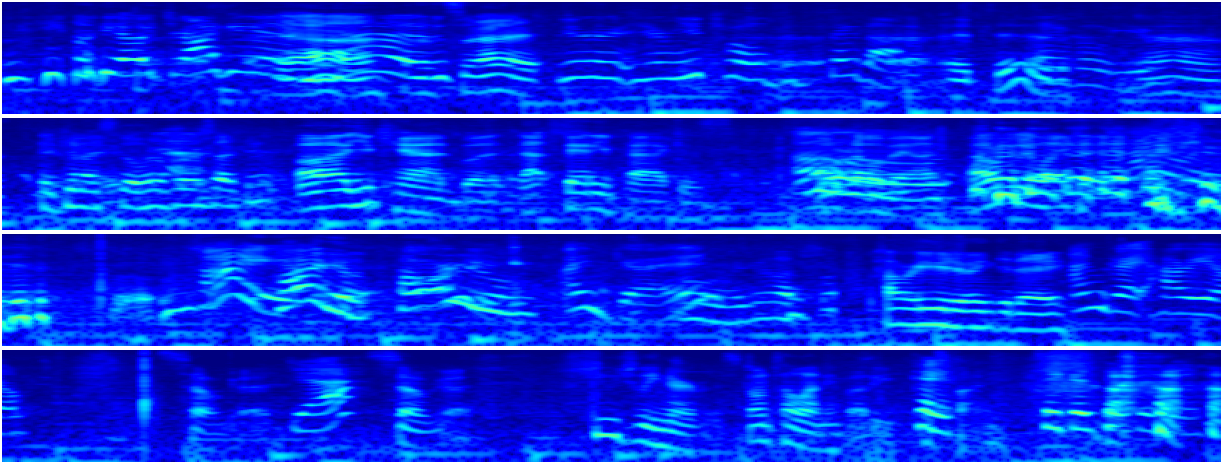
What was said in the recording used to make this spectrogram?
Leo Dragon. Yeah, yes. that's right. Your your mutual did say that. It did. I believe. Yeah. Hey, can I steal her for a second? Uh, you can, but that fanny pack is. I don't know, man. I don't really like it. Hi. Hi. How are you? I'm good. Oh my gosh. How are you doing today? I'm great. How are you? So good. Yeah? So good. Hugely nervous. Don't tell anybody. Okay. It's fine. Take a seat with me.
